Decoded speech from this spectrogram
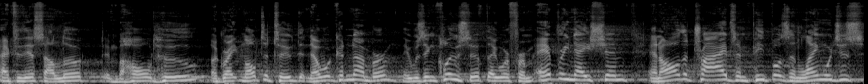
After this, I looked, and behold, who? A great multitude that no one could number. It was inclusive. They were from every nation and all the tribes and peoples and languages,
